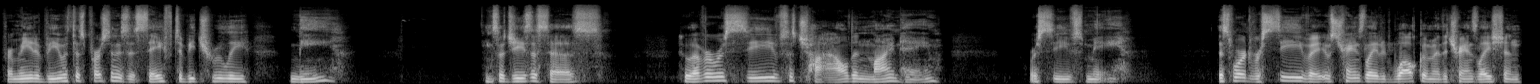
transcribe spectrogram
for me to be with this person? Is it safe to be truly me? And so Jesus says, Whoever receives a child in my name receives me. This word receive, it was translated welcome in the translation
